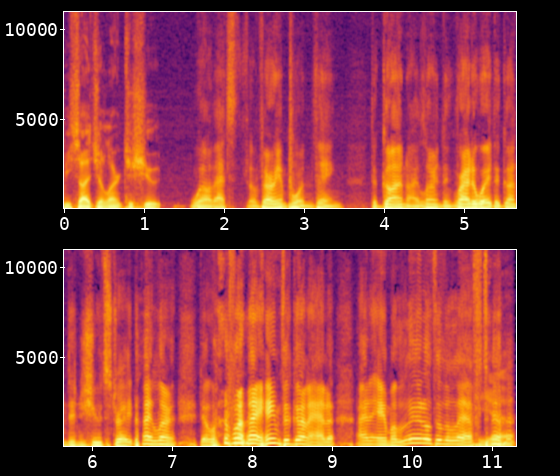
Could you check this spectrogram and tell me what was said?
Besides you learned to shoot. Well, that's a very important thing. The gun, I learned that right away. The gun didn't shoot straight. I learned that when I aimed the gun, I had to, I had to aim a little to the left Yeah.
